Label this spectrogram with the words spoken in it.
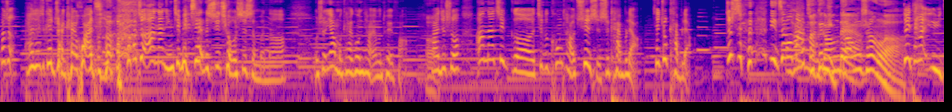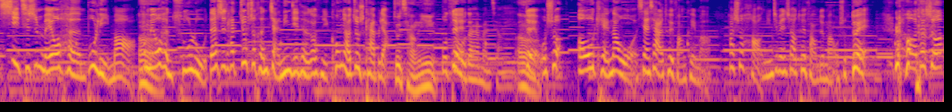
他说，他就开始转开话题。他说啊，那您这边现在的需求是什么呢？我说要么开空调，要么退房。然后就说啊，那这个这个空调确实是开不了，现在就开不了。就是你知道吗？就跟你刚上了。对他语气其实没有很不礼貌，他没有很粗鲁，但是他就是很斩钉截铁的告诉你，空调就是开不了，就强硬。不粗鲁但还蛮强硬。对我说 OK，那我现在下来退房可以吗？他说好，您这边是要退房对吗？我说对。然后他说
